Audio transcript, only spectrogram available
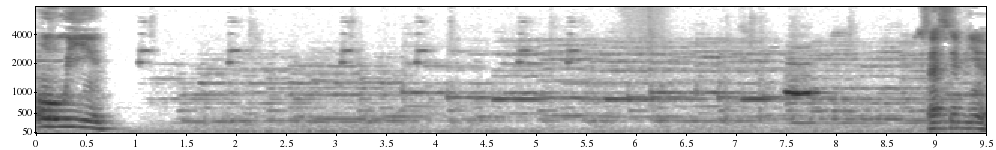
Oh oui! Ça c'est bien.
